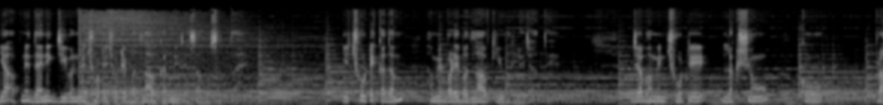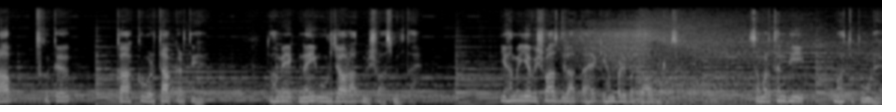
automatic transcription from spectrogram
या अपने दैनिक जीवन में छोटे छोटे बदलाव करने जैसा हो सकता है। ये छोटे कदम हमें बड़े बदलाव की ओर ले जाते हैं। जब हम इन छोटे लक्ष्यों को प्राप्त का कुवर्ताप करते हैं तो हमें एक नई ऊर्जा और आत्मविश्वास मिलता है। यह हमें यह विश्वास दिलाता है कि हम बड़े बदलाव भी कर सकते हैं। समर्थन भी महत्वपूर्ण है।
